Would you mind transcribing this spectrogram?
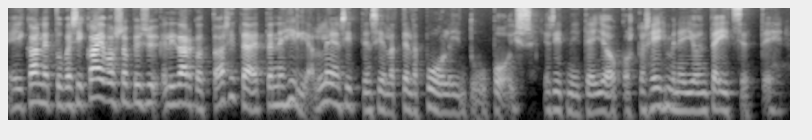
ei kannettu vesi kaivossa pysy, eli tarkoittaa sitä, että ne hiljalleen sitten siellä teiltä puoliintuu pois ja sitten niitä ei ole, koska se ihminen ei ole niitä itse tehnyt.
